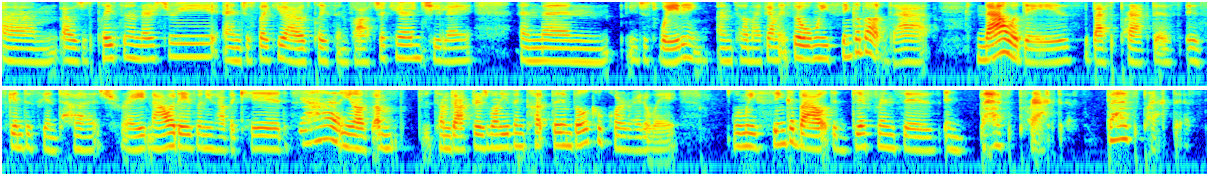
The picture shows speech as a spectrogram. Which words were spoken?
Um, I was just placed in a nursery, and just like you, I was placed in foster care in Chile, and then just waiting until my family. So when we think about that, nowadays the best practice is skin to skin touch right nowadays when you have a kid yes. you know some some doctors won't even cut the umbilical cord right away when we think about the differences in best practice, best practice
